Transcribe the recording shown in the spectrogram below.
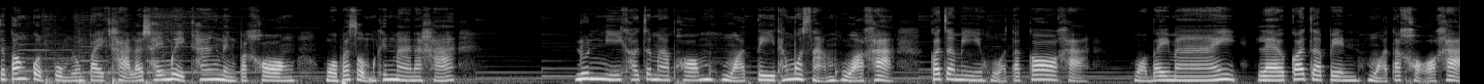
จะต้องกดปุ่มลงไปค่ะ แล้วใช้มืออีกข้างหนึ่งประคอง หัวผสมขึ้นมานะคะ รุ่นนี้เขาจะมาพร้อมหัวตีทั้งหมด 3 หัวค่ะ ก็จะมีหัวตะก้อค่ะ หัวใบไม้ แล้วก็จะเป็นหัวตะขอค่ะ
